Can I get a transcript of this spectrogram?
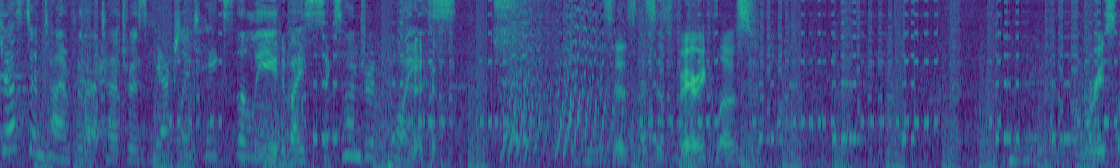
just in time for that Tetris. He actually takes the lead by 600 points. This is this is very close. Maurice a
